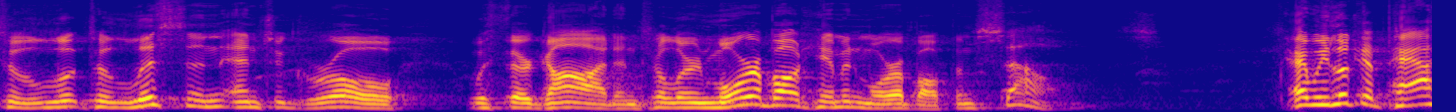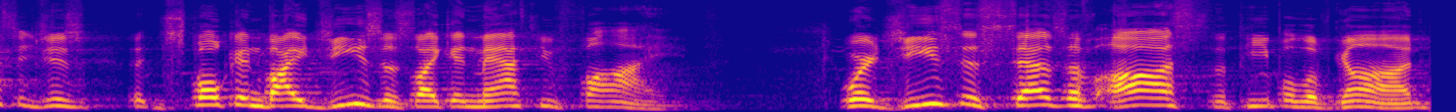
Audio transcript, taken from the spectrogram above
to, look, to listen and to grow with their God and to learn more about Him and more about themselves. And we look at passages spoken by Jesus, like in Matthew 5, where Jesus says of us, the people of God,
